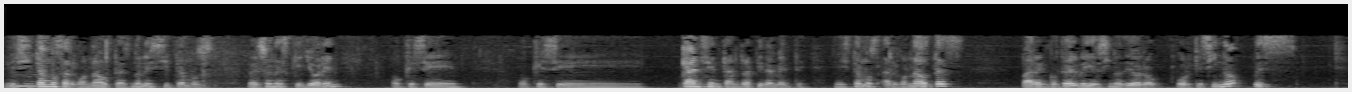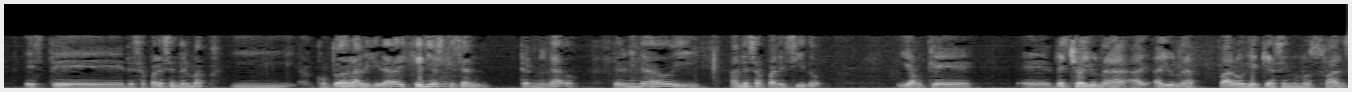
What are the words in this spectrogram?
Necesitamos argonautas, no necesitamos personas que lloren o que se o que se cansen tan rápidamente. Necesitamos argonautas para encontrar el vellocino de oro, porque si no, pues este desaparecen del mapa. Y con toda la habilidad hay genios Sí. que se han terminado, terminado y han desaparecido. Y aunque eh, de hecho hay una hay, hay una parodia que hacen unos fans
